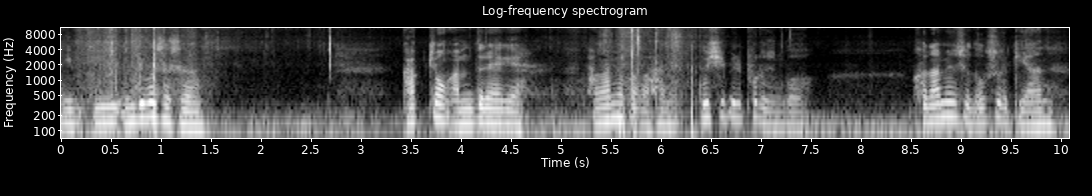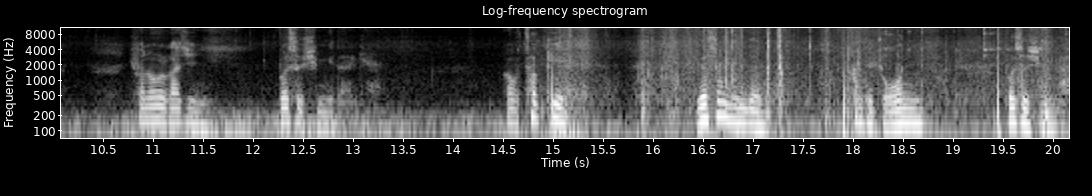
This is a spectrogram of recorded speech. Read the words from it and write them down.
이, 이 운지버섯은 각종 암들에게 항암 효과가 한 91% 정도 흔하면서도 억수로 귀한 효능을 가진 버섯입니다. 이게. 하고 특히 여성분들한테 좋은 버섯입니다.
